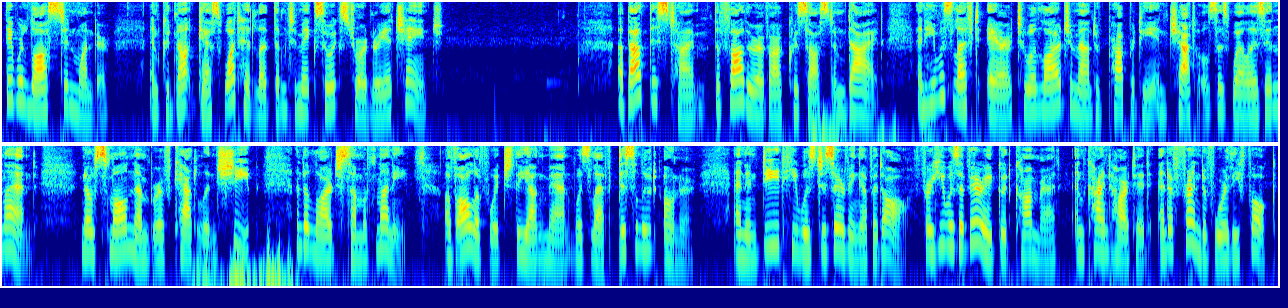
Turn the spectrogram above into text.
they were lost in wonder, and could not guess what had led them to make so extraordinary a change. About this time the father of our Chrysostom died, and he was left heir to a large amount of property in chattels as well as in land, no small number of cattle and sheep, and a large sum of money, of all of which the young man was left dissolute owner, and indeed he was deserving of it all, for he was a very good comrade, and kind hearted, and a friend of worthy folk,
